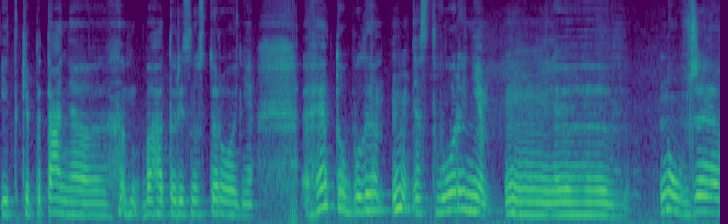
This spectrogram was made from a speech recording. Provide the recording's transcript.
і таке питання багато різностороннє. Гетто були створені е, ну, вже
